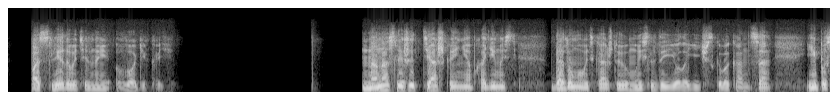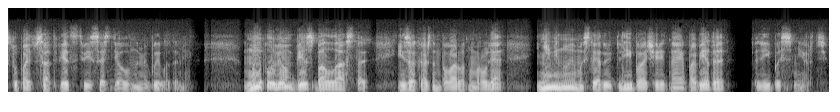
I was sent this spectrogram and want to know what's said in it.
— последовательной логикой. На нас лежит тяжкая необходимость додумывать каждую мысль до ее логического конца и поступать в соответствии со сделанными выводами. Мы плывем без балласта, и за каждым поворотом руля неминуемо следует либо очередная победа, либо смерть.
